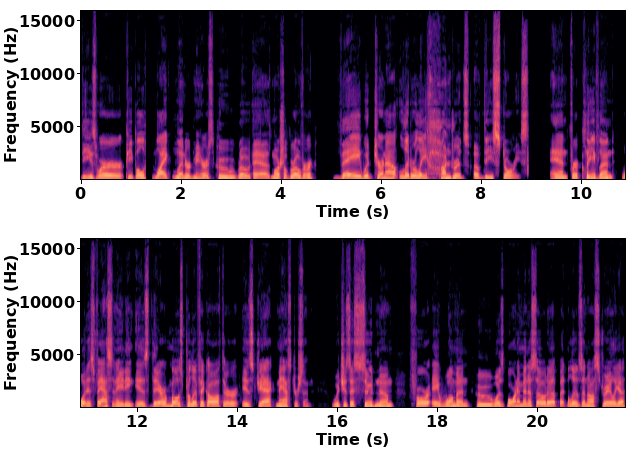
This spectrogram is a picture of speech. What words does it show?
These were people like Leonard Meares, who wrote as Marshall Grover. They would turn out literally hundreds of these stories. And for Cleveland, what is fascinating is their most prolific author is Jack Masterson, which is a pseudonym for a woman who was born in Minnesota but lives in Australia,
